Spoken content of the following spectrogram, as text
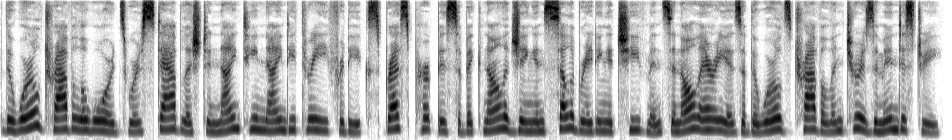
The World Travel Awards were established in 1993 for the express purpose of acknowledging and celebrating achievements in all areas of the world's travel and tourism industry.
